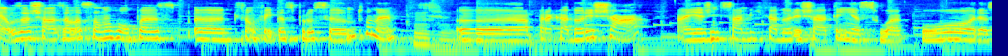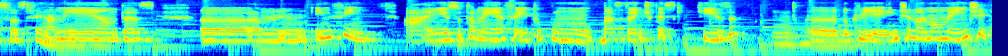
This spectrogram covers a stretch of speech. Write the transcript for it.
É, os achós, elas são roupas que são feitas para o santo, né? Uhum. para cada orixá. Aí a gente sabe que cada orixá tem a sua cor, as suas ferramentas, um, enfim. Aí isso também é feito com bastante pesquisa. Uhum. Uh, do cliente. Normalmente,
